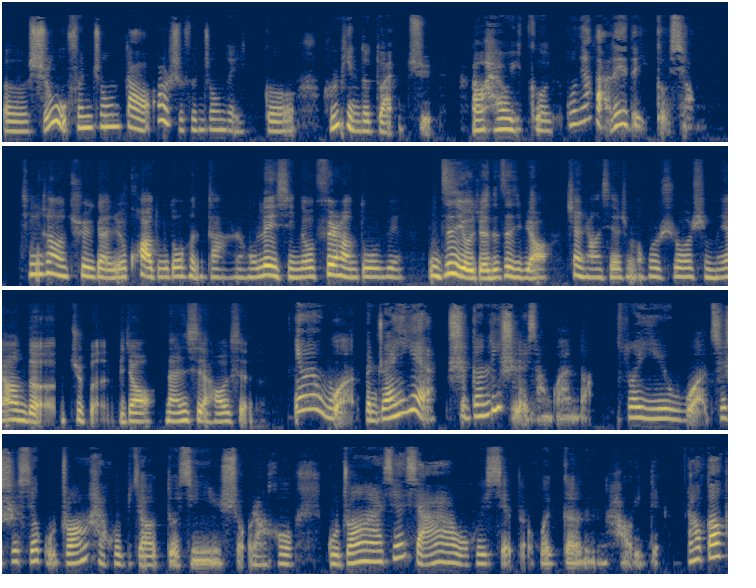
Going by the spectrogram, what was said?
呃十五分钟到二十分钟的一个横屏的短剧，然后还有一个公家打类的一个项目。听上去感觉跨度都很大，然后类型都非常多变。你自己有觉得自己比较擅长写什么，或者说什么样的剧本比较难写、好写的？因为我本专业是跟历史类相关的，所以我其实写古装还会比较得心应手。然后古装啊、仙侠啊，我会写的会更好一点。然后高概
